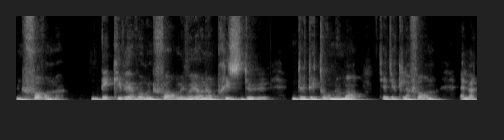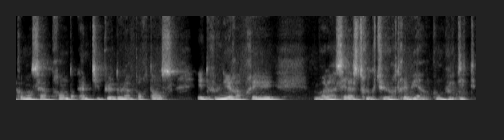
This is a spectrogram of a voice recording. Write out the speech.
une forme dès qu'il va y avoir une forme, il va y avoir une emprise de, de détournement, c'est-à-dire que la forme, elle va commencer à prendre un petit peu de l'importance et devenir après, voilà, c'est la structure, très bien, comme vous dites.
